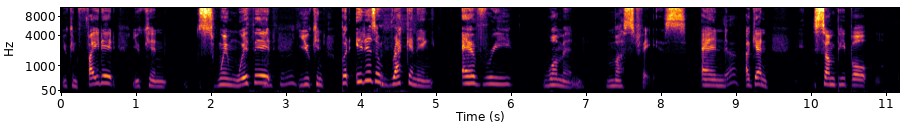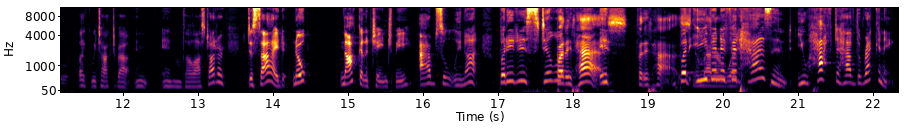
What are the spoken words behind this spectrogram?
you can fight it, you can swim with it, you can, but it is a reckoning every woman must face. And Yeah. again, some people, like we talked about in, in The Lost Daughter, decide, nope, not going to change me. Absolutely not. But it is still. But it has. It, but it has. but no even if what- it hasn't, you have to have the reckoning.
